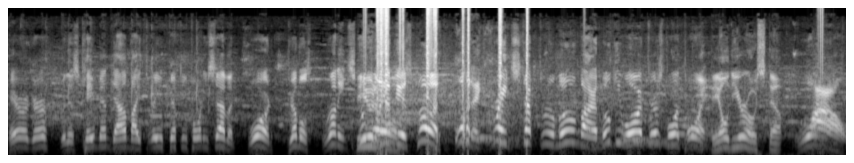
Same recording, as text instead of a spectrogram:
Herringer with his cavemen down by three, 50 47. Ward dribbles, running, scoop layup is good. What a great step through move by Mookie Ward for his fourth point. The old Euro step. Wow.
